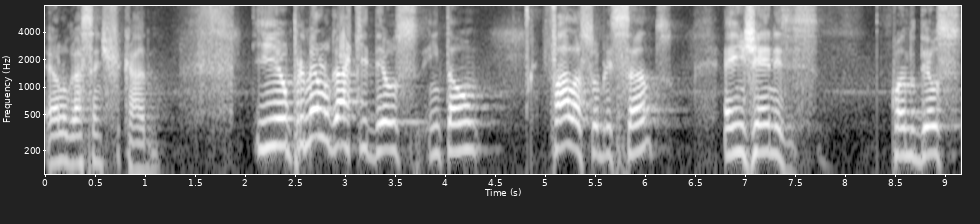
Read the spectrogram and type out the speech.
é um lugar santificado. E o primeiro lugar que Deus, então, fala sobre santo é em Gênesis, quando Deus,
